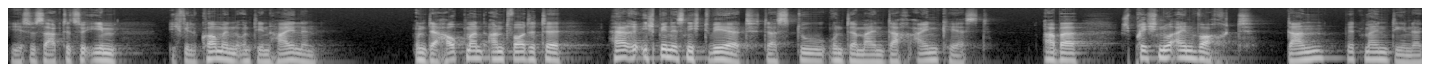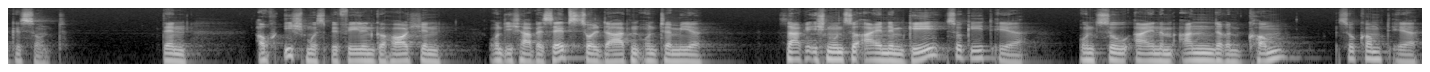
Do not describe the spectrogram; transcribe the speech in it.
Jesus sagte zu ihm, Ich will kommen und ihn heilen. Und der Hauptmann antwortete, Herr, ich bin es nicht wert, dass du unter mein Dach einkehrst. Aber Sprich nur ein Wort, dann wird mein Diener gesund. Denn auch ich muss Befehlen gehorchen, und ich habe selbst Soldaten unter mir. Sage ich nun zu einem Geh, so geht er, und zu einem anderen Komm, so kommt er,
